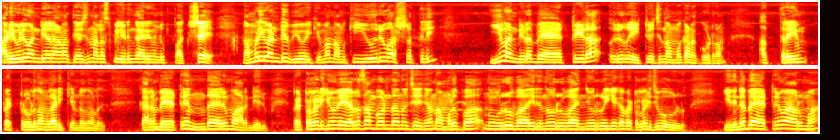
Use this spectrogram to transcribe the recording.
അടിപൊളി വണ്ടികളാണ്. അത്യാവശ്യം നല്ല സ്പീഡും കാര്യങ്ങളുണ്ട്. പക്ഷേ നമ്മൾ ഈ വണ്ടി ഉപയോഗിക്കുമ്പോൾ നമുക്ക് ഈ ഒരു വർഷത്തിൽ ഈ വണ്ടിയുടെ ബാറ്ററിയുടെ ഒരു റേറ്റ് വെച്ച് നമ്മൾ കണക്ക് കൂട്ടണം. അത്രയും പെട്രോൾ നമ്മൾ അടിക്കേണ്ടതെന്നുള്ളത് കാരണം ബാറ്ററി എന്തായാലും മാറേണ്ടി വരും. പെട്രോൾ അടിക്കുമ്പോൾ വേറൊരു സംഭവം എന്താണെന്ന് വെച്ച് കഴിഞ്ഞാൽ നമ്മളിപ്പോൾ നൂറ് രൂപ ഇരുന്നൂറ് രൂപ അഞ്ഞൂറ് രൂപയ്ക്കൊക്കെ പെട്രോൾ അടിച്ച് പോവുള്ളൂ. ഇതിന്റെ ബാറ്ററി മാറുമ്പോൾ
